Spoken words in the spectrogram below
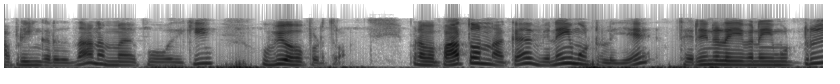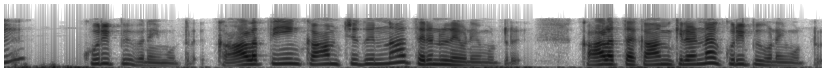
அப்படிங்கிறது தான் நம்ம இப்போதைக்கு உபயோகப்படுத்துகிறோம் இப்போ நம்ம பார்த்தோம்னாக்க வினைமுற்றுலையே தெரிநிலை வினைமுற்று குறிப்பு வினைமுற்று. காலத்தையும் காமிச்சதுன்னா தெரிநிலை வினைமுற்று. காலத்தை காமிக்கலன்னா குறிப்பு வினைமுற்று.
